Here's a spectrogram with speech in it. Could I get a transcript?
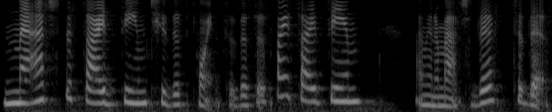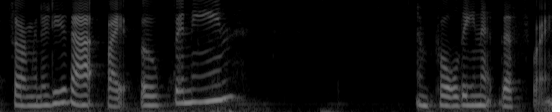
match the side seam to this point. So this is my side seam. I'm going to match this to this. So I'm going to do that by opening and folding it this way.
